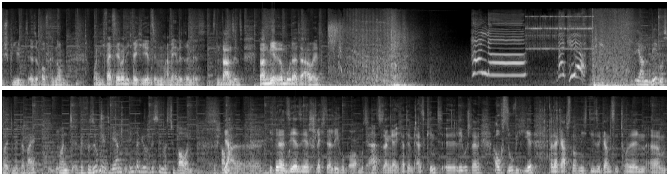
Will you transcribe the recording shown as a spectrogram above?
gespielt, also aufgenommen. Und ich weiß selber nicht, welche jetzt im, am Ende drin ist. Das ist ein Wahnsinn. Es waren mehrere Monate Arbeit. Wir haben Legos heute mit dabei und wir versuchen jetzt während dem Interview ein bisschen was zu bauen. Ja. mal. Äh, Ich bin ein sehr, sehr schlechter Lego-Bauer, muss ich Ja? dazu sagen. Ja, ich hatte als Kind äh, Lego-Steine, auch so wie hier, weil da gab es noch nicht diese ganzen tollen ähm,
